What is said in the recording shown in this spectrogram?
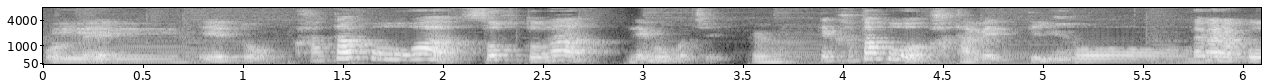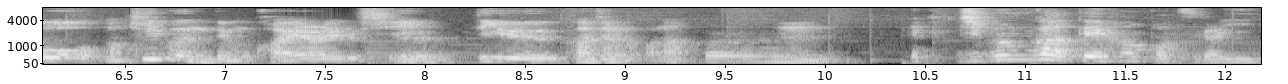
ころで、ええっと、片方はソフトな寝心地。ーうん。で、片方は固めっていう。ほだからこう、まあ、気分でも変えられるし、うんっていう感じなのかな。う。うんん。え自分が低反発がいい。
